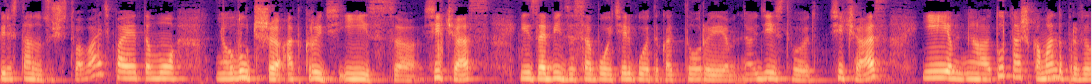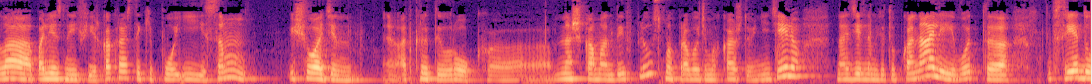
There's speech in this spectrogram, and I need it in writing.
перестанут существовать, поэтому лучше открыть ИИС сейчас и забить за собой те льготы, которые действуют сейчас, и тут наша команда провела полезный эфир как раз-таки по ИИСам. Еще один э, открытый урок э, нашей команды в плюс. Мы проводим их каждую неделю на отдельном YouTube-канале. И вот э, в среду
